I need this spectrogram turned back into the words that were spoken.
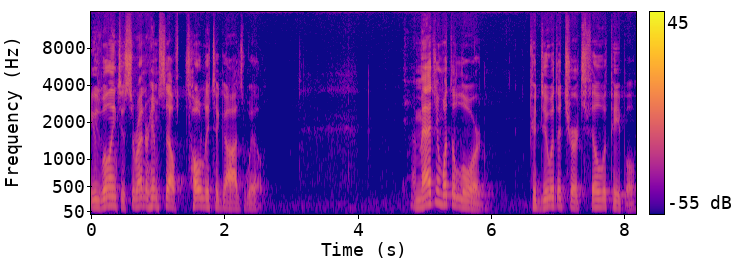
He was willing to surrender himself totally to God's will. Imagine what the Lord could do with a church filled with people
